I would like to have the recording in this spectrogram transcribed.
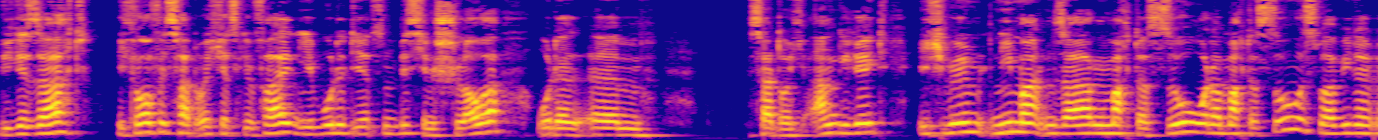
Wie gesagt, ich hoffe, es hat euch jetzt gefallen. Ihr wurdet jetzt ein bisschen schlauer oder ähm, es hat euch angeregt. Ich will niemanden sagen, macht das so oder macht das so. Es war wieder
